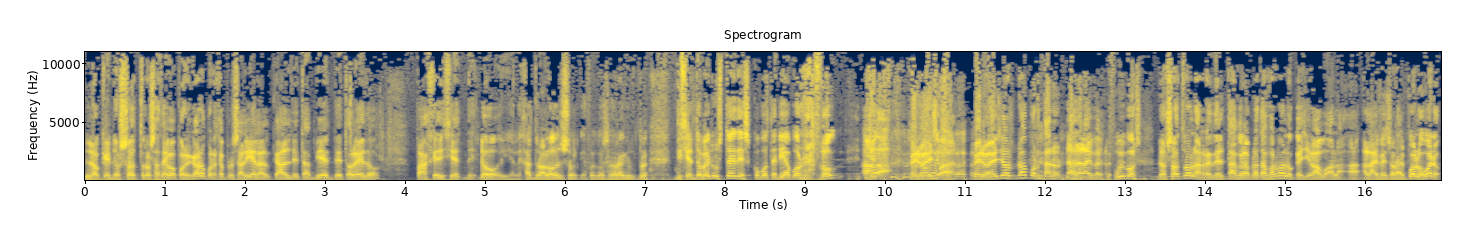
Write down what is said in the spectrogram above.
lo que nosotros hacemos. Porque claro, por ejemplo, salía el alcalde también de Toledo, Paje, diciendo, no, y Alejandro Alonso, que fue consejero de Agricultura, diciendo, ven ustedes cómo teníamos razón. Pero, ellos, par. pero ellos no aportaron nada a la defensa. Fuimos nosotros, la red del Tajo y la plataforma, lo que llevamos a la, a- a la defensora del pueblo. Bueno,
